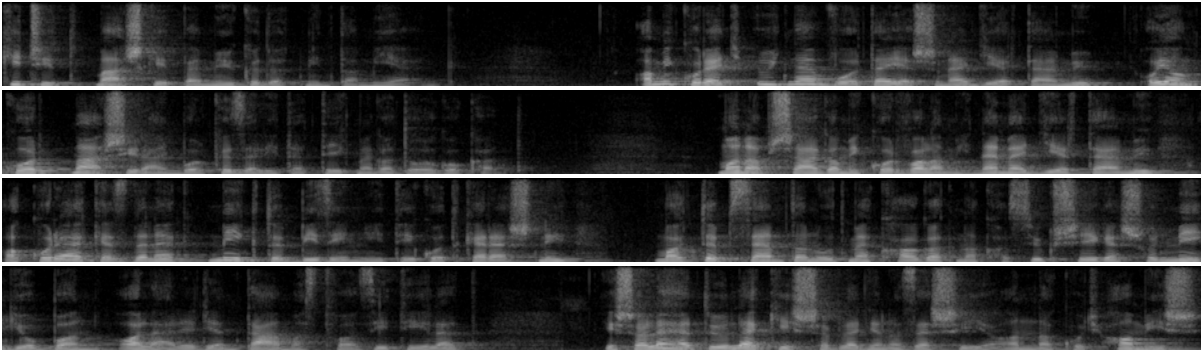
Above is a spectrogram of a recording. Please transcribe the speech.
kicsit másképpen működött, mint a miénk. Amikor egy ügy nem volt teljesen egyértelmű, olyankor más irányból közelítették meg a dolgokat. Manapság, amikor valami nem egyértelmű, akkor elkezdenek még több bizonyítékot keresni, majd több szemtanút meghallgatnak, ha szükséges, hogy még jobban alá legyen támasztva az ítélet, és a lehető legkisebb legyen az esélye annak, hogy hamis,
